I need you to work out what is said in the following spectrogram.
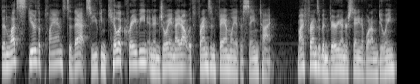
Then let's steer the plans to that so you can kill a craving and enjoy a night out with friends and family at the same time. My friends have been very understanding of what I'm doing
